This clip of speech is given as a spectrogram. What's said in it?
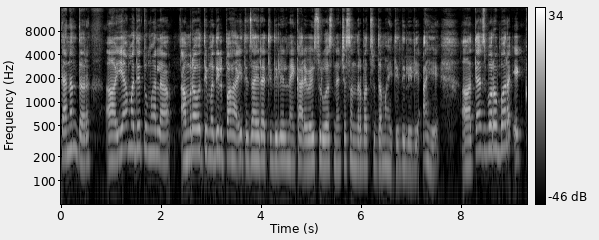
त्यानंतर यामध्ये तुम्हाला अमरावतीमधील पहा इथे जाहिराती दिलेली नाही कार्यवाही सुरू असण्याच्या संदर्भात सुद्धा माहिती दिलेली आहे. त्याचबरोबर एक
